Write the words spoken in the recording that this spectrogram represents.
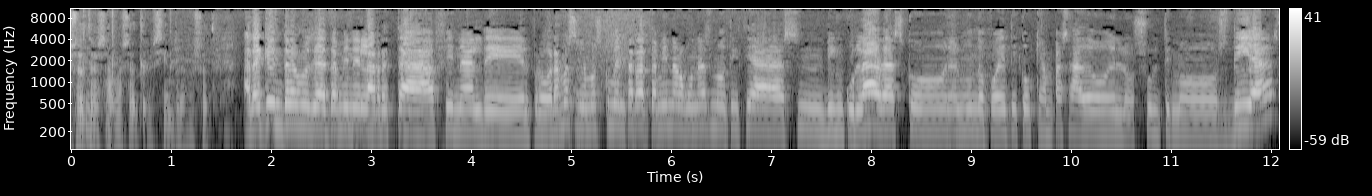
vosotros, a vosotros, siempre a vosotros. Ahora que entramos ya también en la recta final del programa, solemos comentar también algunas noticias mm, vinculadas con el mundo poético que han pasado en los últimos días.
